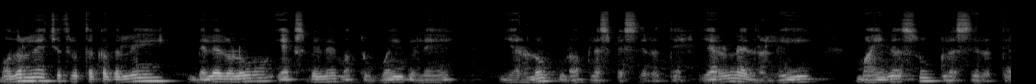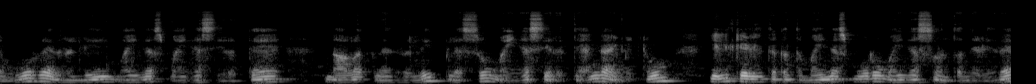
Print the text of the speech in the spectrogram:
ಮೊದಲನೇ ಚತುರ್ಥಕದಲ್ಲಿ ಬೆಲೆಗಳು ಎಕ್ಸ್ ಬೆಲೆ ಮತ್ತು ವೈ ಬೆಲೆ ಎರಡೂ ಕೂಡ ಪ್ಲಸ್ ಪ್ಲಸ್ ಇರುತ್ತೆ. ಎರಡನೇದರಲ್ಲಿ ಮೈನಸ್ಸು ಪ್ಲಸ್ ಇರುತ್ತೆ. ಮೂರನೇದರಲ್ಲಿ ಮೈನಸ್ ಮೈನಸ್ ಇರುತ್ತೆ. ನಾಲ್ಕನೇದರಲ್ಲಿ ಪ್ಲಸ್ಸು ಮೈನಸ್ ಇರುತ್ತೆ. ಹಂಗಾಗಿಬಿಟ್ಟು ಇಲ್ಲಿ ಕೇಳಿರ್ತಕ್ಕಂಥ ಮೈನಸ್ ಮೂರು ಮೈನಸ್ ಅಂತಂದು ಹೇಳಿದರೆ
